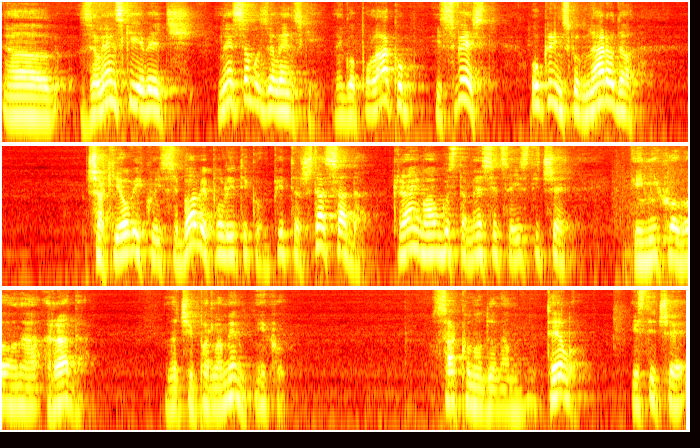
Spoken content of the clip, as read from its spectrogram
uh, Zelenski je već, ne samo Zelenski, nego polako i svest ukrajinskog naroda čak i ovih koji se bave politikom, pita šta sada? Krajem avgusta meseca ističe i njihova ona rada. Znači parlament njihov, zakonodavno telo, ističe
